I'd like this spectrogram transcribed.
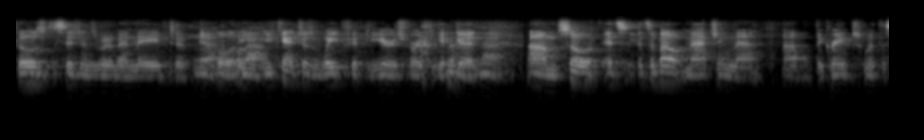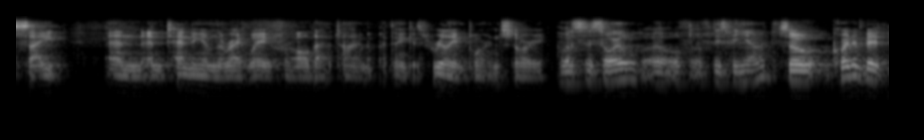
Those decisions would have been made to Yeah, pull it. pull You, out. you can't just wait 50 years for it to get good. No. Um, so it's it's about matching that uh, the grapes with the site and and tending them the right way for all that time. I think it's really important story. What is the soil uh, of, of this vineyard? So quite a bit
